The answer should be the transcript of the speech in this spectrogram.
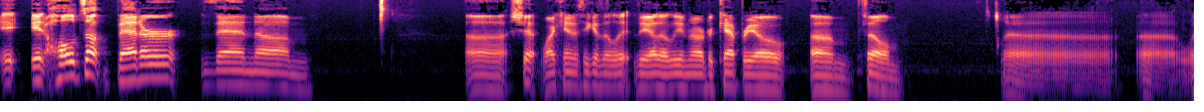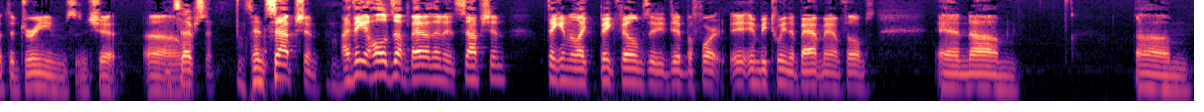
it it holds up better than um uh shit. Why can't I think of the the other Leonardo DiCaprio um film uh uh with the dreams and shit. Um, Inception. Inception. I think it holds up better than Inception. Thinking of like big films that he did before, in between the Batman films, and um, um,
